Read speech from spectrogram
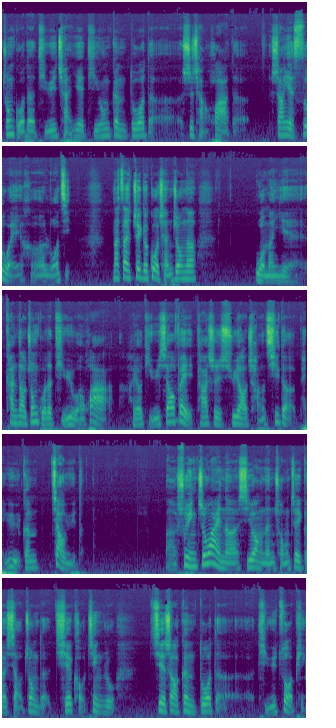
中国的体育产业提供更多的市场化的商业思维和逻辑。那在这个过程中呢？我们也看到中国的体育文化还有体育消费，它是需要长期的培育跟教育的。呃，输赢之外呢，希望能从这个小众的切口进入，介绍更多的体育作品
